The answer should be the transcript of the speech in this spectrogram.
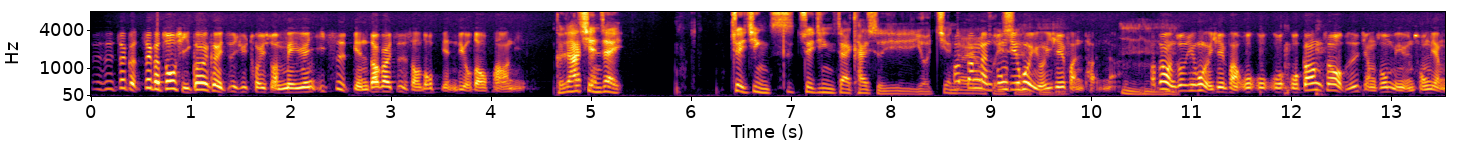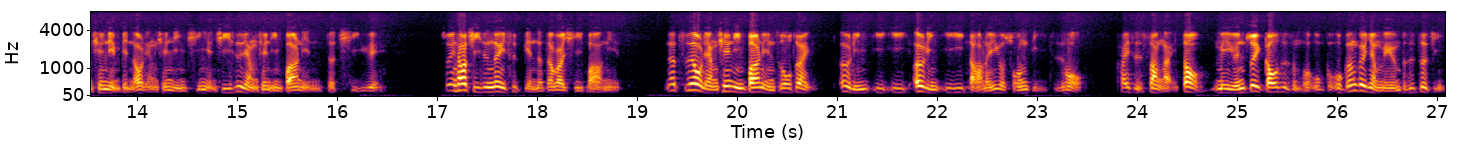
就是这个这个周期，各位可以自己去推算，美元一次贬大概至少都贬六到八年。可是它现在最近是最近在开始有见到。它当然中间会有一些反弹呐。嗯它当然中间会有一些反。我我我我刚刚正好不是讲说美元从两千年贬到两千零七年，其实是两千零八年的七月，所以它其实那一次贬了大概七八年。那之后，两千零八年之后，在二零一一、二零一一打了一个双底之后，开始上来到美元最高是什么？我我刚刚讲美元不是这几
